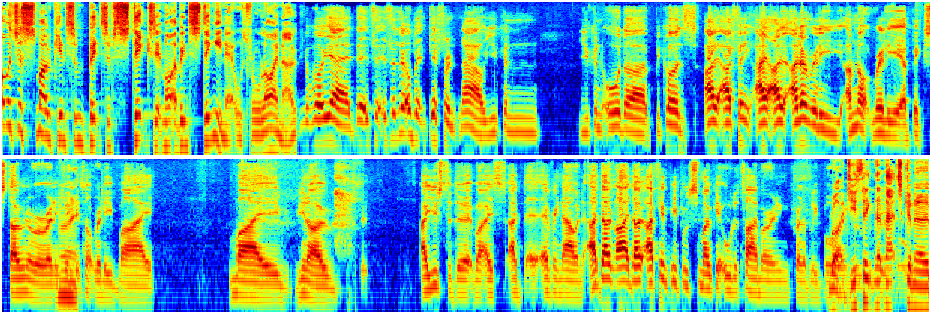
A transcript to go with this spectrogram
I was just smoking some bits of sticks. It might have been stingy nettles for all I know. Well, yeah, it's, it's a little bit different now. You can you can order because I, I think I, I, I don't really I'm not really a big stoner or anything. Right. It's not really my my you know I used to do it, but it's I, every now and I don't. I don't. I think people smoke it all the time are incredibly boring. Right. Do you think that that's going to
